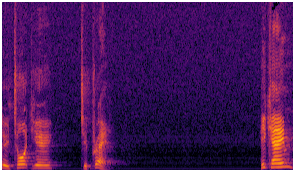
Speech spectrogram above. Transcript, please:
who taught you to pray. He came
